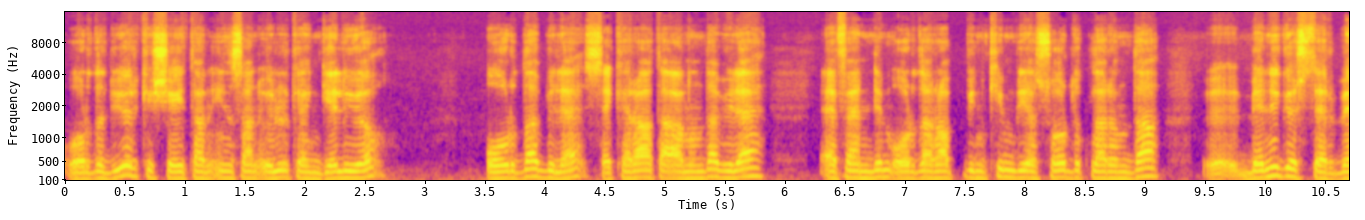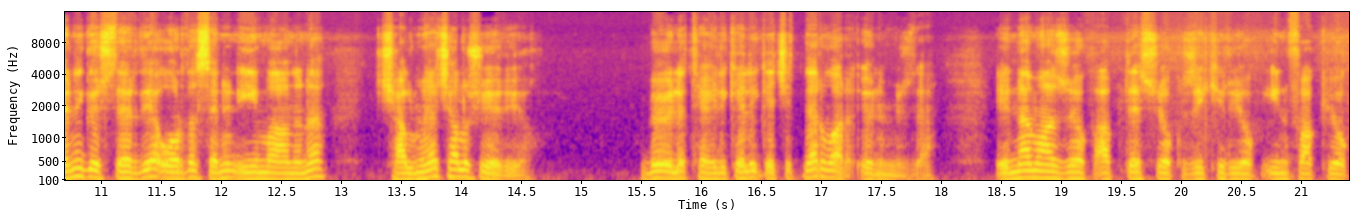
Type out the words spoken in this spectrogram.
Orada diyor ki şeytan insan ölürken geliyor. Orada bile sekerat anında bile efendim orada Rabbin kim diye sorduklarında e, beni göster beni göster diye orada senin imanını çalmaya çalışıyor diyor. Böyle tehlikeli geçitler var önümüzde. E, namaz yok, abdest yok, zikir yok, infak yok.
